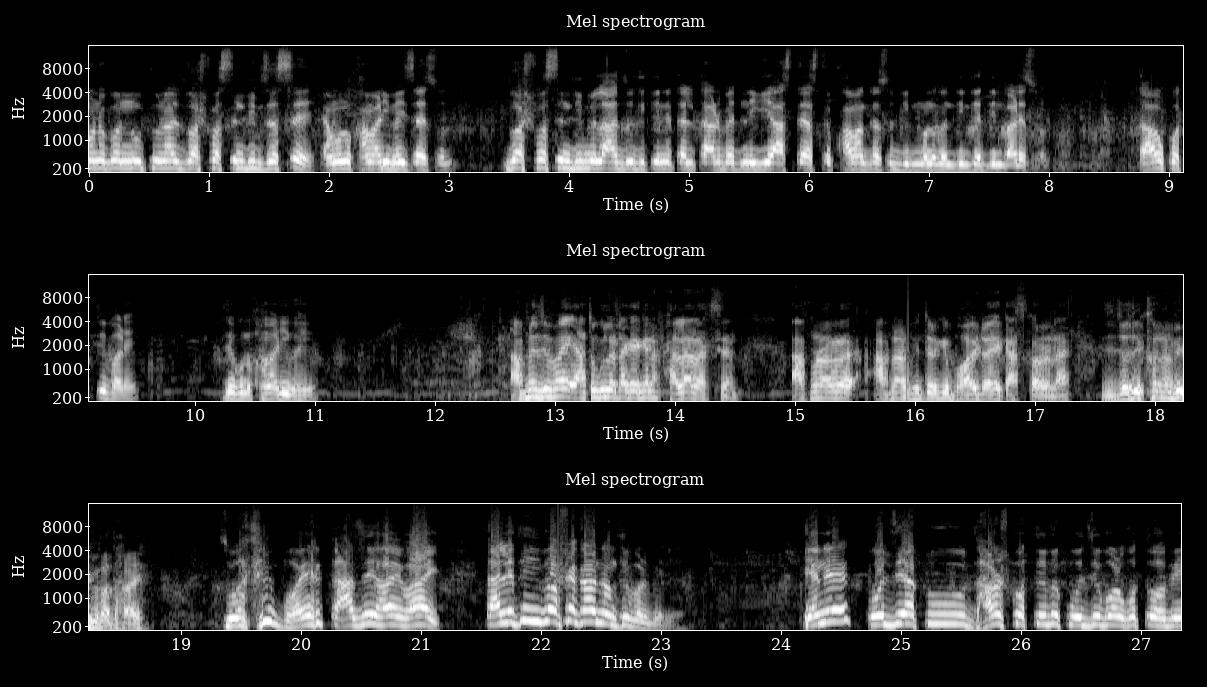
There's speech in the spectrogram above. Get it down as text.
মনে করেন নতুন আজ দশ পার্সেন্ট ডিম চাচ্ছে এমনও খামারি ভাই চাইছেন দশ পার্সেন্ট ডিমের লাহাজ যদি কিনে, তাহলে তার বেদ নিয়ে গিয়ে আস্তে আস্তে খামার কাছে ডিম মনে করেন দিনকে দিন বাড়েছে তাও করতে পারে, যে কোনো খামারি ভাই। আপনি যে ভাই এতগুলো টাকা এখানে ফেলা রাখছেন আপনার আপনার ভিতরে কি ভয় টয় কাজ করে না? যে যদি কোনো বিপদ হয়। যদি ভয়ের কাজে হয় ভাই তাহলে তো এই ব্যবসা কারও নামতে পারবে না। কেন কলজে একটু ধারস করতে হবে কলজে বড় করতে হবে।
